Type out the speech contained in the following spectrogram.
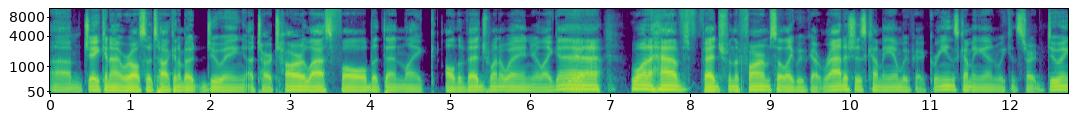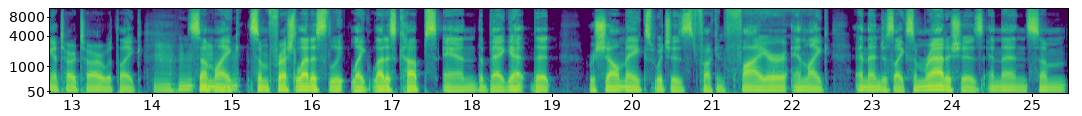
um, Jake and I were also talking about doing a tartar last fall, but then like all the veg went away, and you're like, eh, Yeah. we want to have veg from the farm. So like we've got radishes coming in, we've got greens coming in. We can start doing a tartar with like Mhm, some mhm. like some fresh lettuce, le- like lettuce cups, and the baguette that Rochelle makes, which is fucking fire, and like and then just like some radishes, and then some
